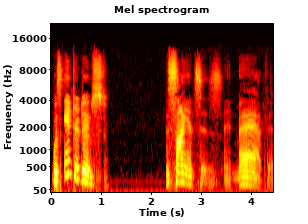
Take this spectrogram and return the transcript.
was introduced the sciences and math and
